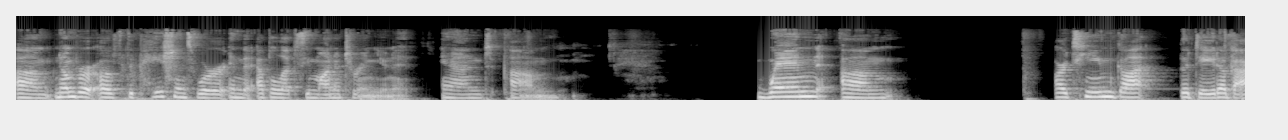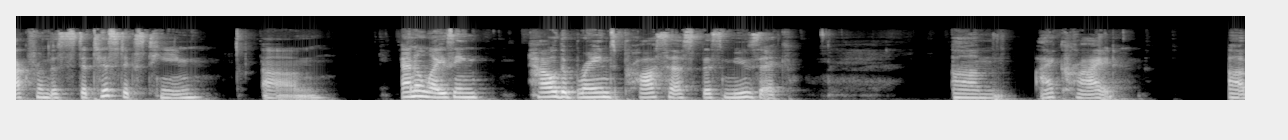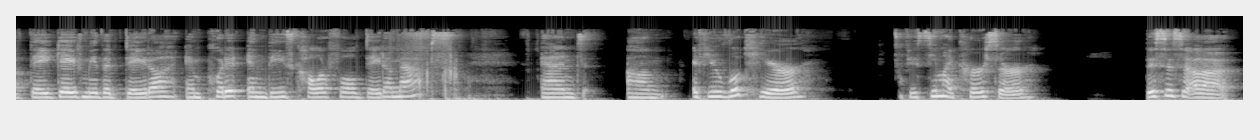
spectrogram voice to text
um, number of the patients were in the epilepsy monitoring unit. And um, when um, our team got the data back from the statistics team, um, analyzing how the brains process this music, um, I cried. Uh, they gave me the data and put it in these colorful data maps and um, if you look here, if you see my cursor, this is a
